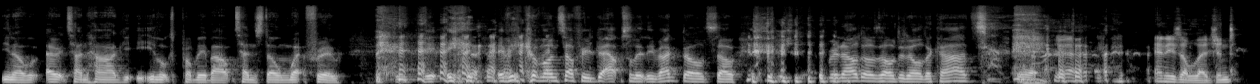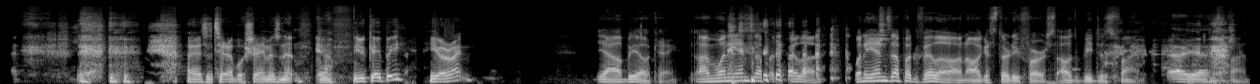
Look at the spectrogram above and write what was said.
you know, Erik Ten Hag, he looks probably about ten stone wet through. if he come on top, he'd get absolutely ragdolled. So Ronaldo's holding all the cards. Yeah. yeah. and he's a legend. Yeah. it's a terrible shame, isn't it? Yeah. You KB? You all right? Yeah, I'll be okay. Um, when he ends up at Villa, when he ends up at Villa on August 31st, I'll be just fine. Oh yeah. Fine.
